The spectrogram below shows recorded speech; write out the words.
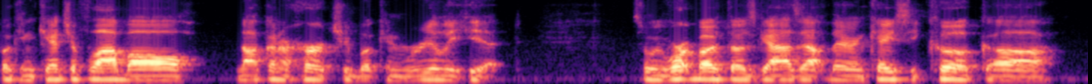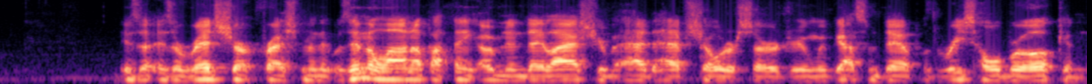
but can catch a fly ball, not going to hurt you, but can really hit. So we worked both those guys out there. And Casey Cook uh, is a is a redshirt freshman that was in the lineup, I think, opening day last year, but had to have shoulder surgery. And we've got some depth with Reese Holbrook and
